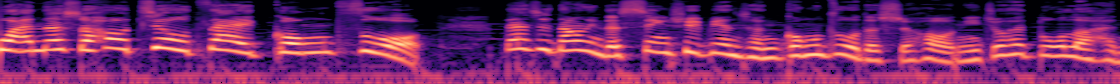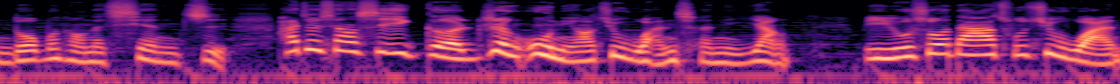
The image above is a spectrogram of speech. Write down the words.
玩的时候就在工作。”但是当你的兴趣变成工作的时候，你就会多了很多不同的限制，它就像是一个任务你要去完成一样。比如说，大家出去玩，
